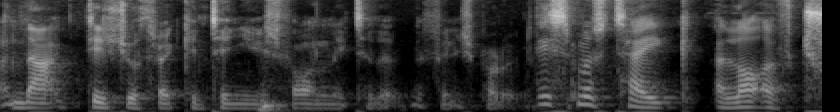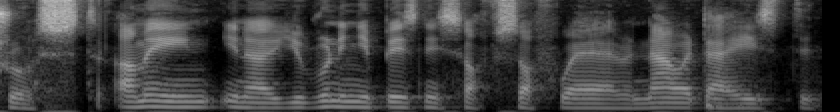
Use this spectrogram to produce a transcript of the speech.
and that digital thread continues finally to the, the finished product. This must take a lot of trust. I mean, you know, you're running your business off software, and nowadays the,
